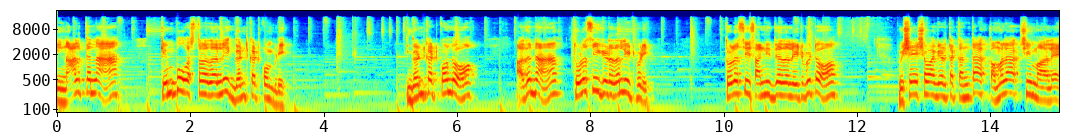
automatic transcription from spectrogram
ಈ ನಾಲ್ಕನ್ನು ಕೆಂಪು ವಸ್ತ್ರದಲ್ಲಿ ಗಂಟು ಕಟ್ಕೊಂಡ್ಬಿಡಿ ಗಂಟು ಕಟ್ಕೊಂಡು ಅದನ್ನು ತುಳಸಿ ಗಿಡದಲ್ಲಿ ಇಟ್ಬಿಡಿ. ತುಳಸಿ ಸಾನ್ನಿಧ್ಯದಲ್ಲಿ ಇಟ್ಬಿಟ್ಟು ವಿಶೇಷವಾಗಿರ್ತಕ್ಕಂಥ ಕಮಲಾಕ್ಷಿ ಮಾಲೆ.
